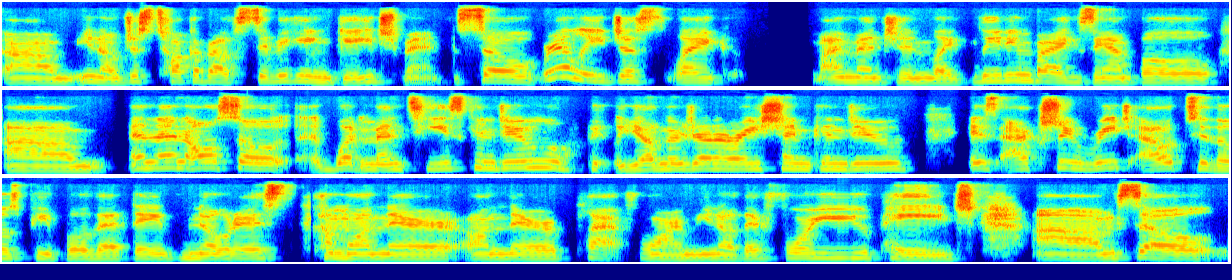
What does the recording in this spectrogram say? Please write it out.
um, you know, just talk about civic engagement. So, really, just like I mentioned like leading by example. Um, and then also what mentees can do, younger generation can do is actually reach out to those people that they've noticed come on their on their platform, you know, their for you page. Um, so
